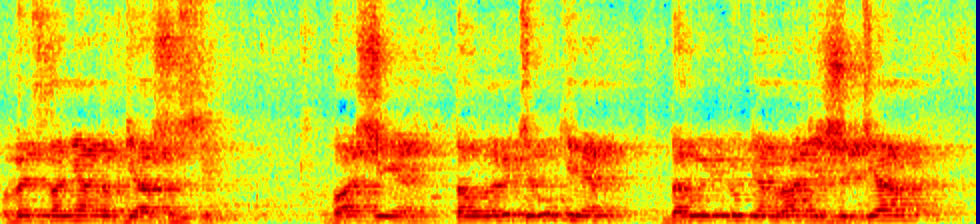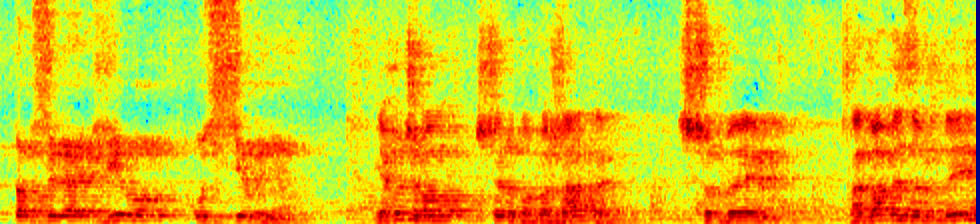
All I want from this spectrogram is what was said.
визнання та вдячності. Ваші талановиті руки дарують людям радість життя та вселяють віру у зцілення. Я хочу вам щиро побажати, щоб над вами завжди,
